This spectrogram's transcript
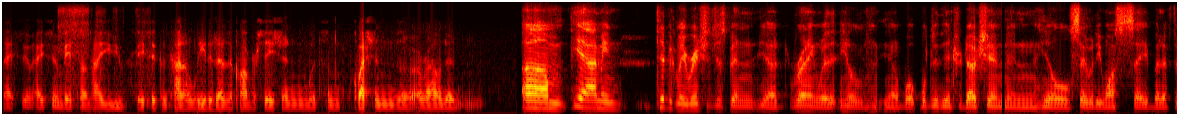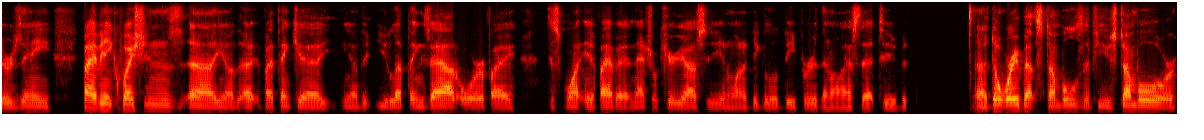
I assume, I assume based on how you basically kind of lead it as a conversation with some questions around it. Um, yeah, I mean, typically Rich has just been, you know, running with it. He'll, you know, we'll, we'll do the introduction and he'll say what he wants to say. But if there's any, if I have any questions, uh, you know, if I think, uh, you know, that you let things out, or if I just want, if I have a natural curiosity and want to dig a little deeper, then I'll ask that too. But uh, don't worry about stumbles. If you stumble or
